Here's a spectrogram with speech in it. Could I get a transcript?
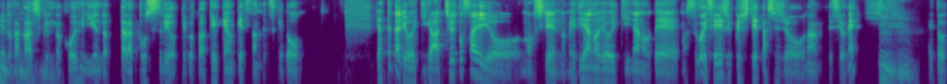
えっと、高橋君がこういうふうに言うんだったら投資するよっていうことは経験を受けてたんですけど、やってた領域が中途採用の支援のメディアの領域なので、まあ、すごい成熟してた市場なんですよね。うんうん。えっと、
